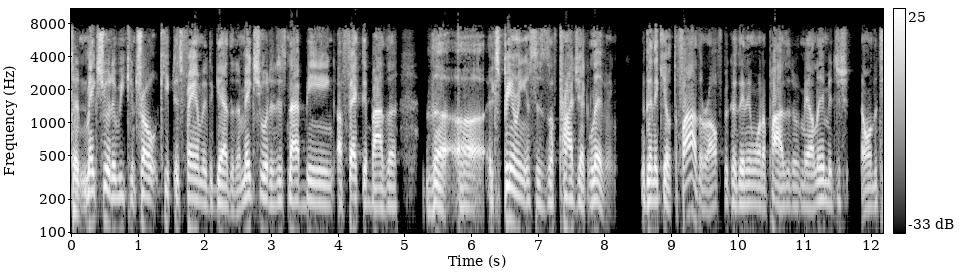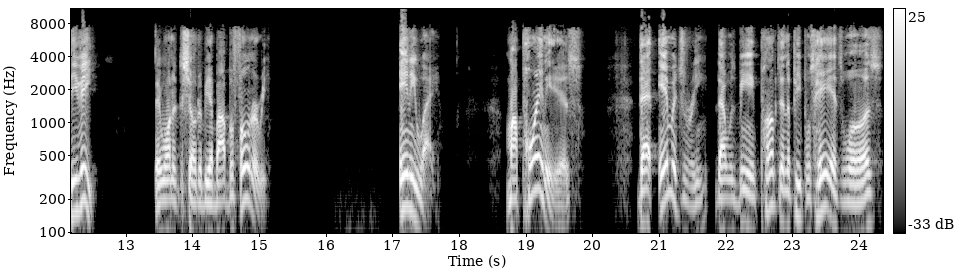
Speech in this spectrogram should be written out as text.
To make sure that we control, keep this family together, to make sure that it's not being affected by the the uh, experiences of Project Living. Then they killed the father off because they didn't want a positive male image on the TV. They wanted the show to be about buffoonery. Anyway, my point is that imagery that was being pumped into people's heads was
